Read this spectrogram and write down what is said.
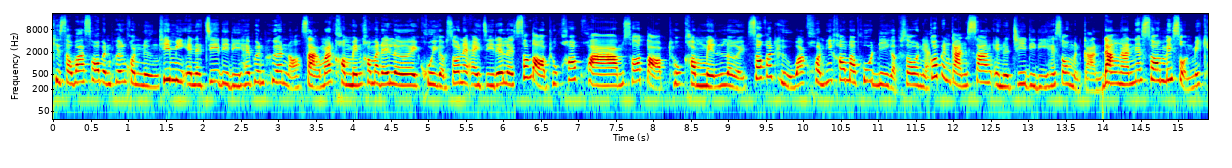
คิดซะว่าโซ่เป็นเพื่อนคนหนึ่งที่มี energy ดีๆ ให้เพื่อนๆเนาะสามารถคอมเมนต์เข้ามาได้เลย คุยกับโซ่ใน IG ได้เลยโซ่ตอบทุกข้อความโซ่ตอบทุกคอมเมนต์เลยโซ่ก็ถือว่าคนที่เข้ามาพูดดีกับโซ่เนี่ยก็เป็นการสร้าง energy ดีๆ ให้โซ่เหมือนกัน ดังนั้นเนี่ยโซ่ไม่สนไม่แค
